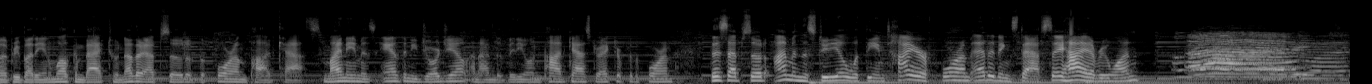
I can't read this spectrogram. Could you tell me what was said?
everybody, and welcome back to another episode of the Forum Podcast. My name is Anthony Giorgio, and I'm the video and podcast director for the Forum. This episode, I'm in the studio with the entire Forum editing staff. Say hi, everyone. Hi, everyone.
